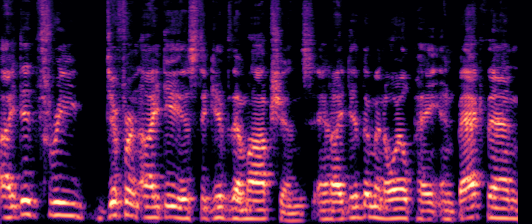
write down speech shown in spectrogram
I did three different ideas to give them options, and I did them in oil paint. And back then,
